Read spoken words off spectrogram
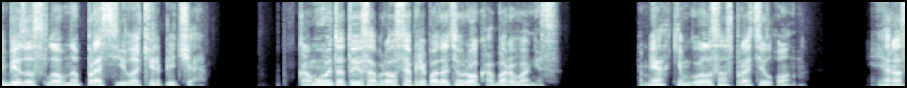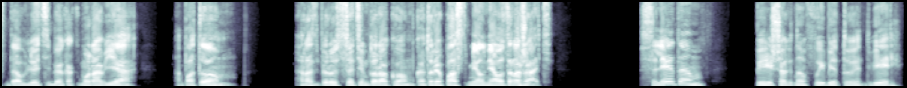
безусловно, просила кирпича. «Кому это ты собрался преподать урок, оборванец?» Мягким голосом спросил он. «Я раздавлю тебя, как муравья, а потом разберусь с этим дураком, который посмел мне возражать». Следом, перешагнув выбитую дверь,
